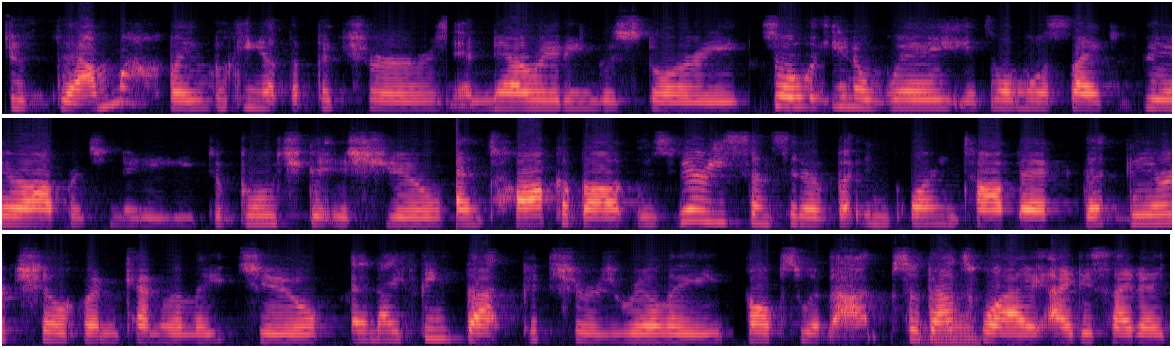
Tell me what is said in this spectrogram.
to them by looking at the pictures and narrating the story. So, in a way, it's almost like their opportunity to broach the issue and talk about this very sensitive but important topic that their children can relate to. And I think that pictures really helps with that. So, that's why I decided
